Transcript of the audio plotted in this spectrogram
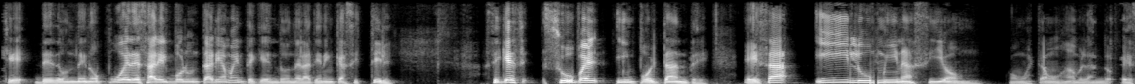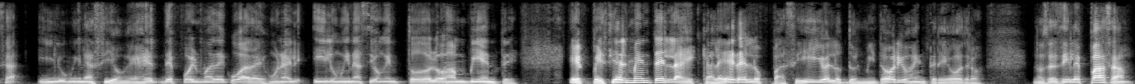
que de donde no puede salir voluntariamente, que en donde la tienen que asistir. Así que es súper importante esa iluminación, como estamos hablando, esa iluminación es de forma adecuada, es una iluminación en todos los ambientes, especialmente en las escaleras, en los pasillos, en los dormitorios, entre otros. No sé si les pasa,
